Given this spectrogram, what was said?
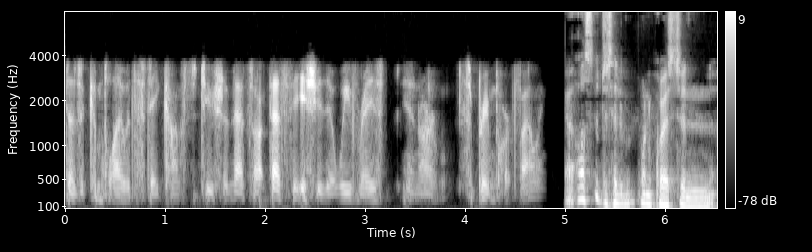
does it comply with the state constitution? That's our, that's the issue that we've raised in our Supreme Court filing. I also just had one question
